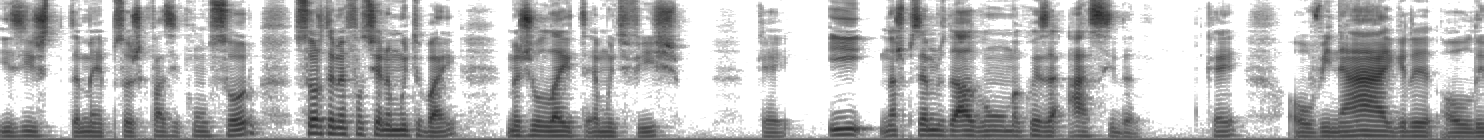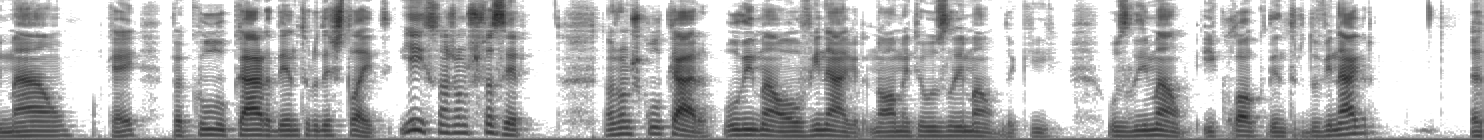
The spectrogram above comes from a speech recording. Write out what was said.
Existe também pessoas que fazem com soro. Soro também funciona muito bem, mas o leite é muito fixe. Okay? E nós precisamos de alguma coisa ácida, ok? Ou vinagre, ou limão, ok? Para colocar dentro deste leite. E é isso que nós vamos fazer. Nós vamos colocar o limão ou o vinagre. Normalmente eu uso limão daqui. Uso limão e coloco dentro do vinagre, eh,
